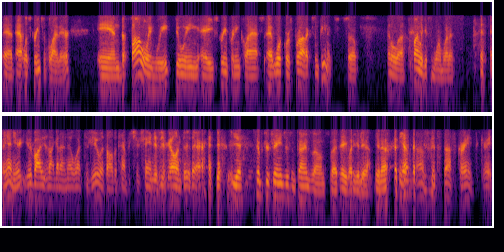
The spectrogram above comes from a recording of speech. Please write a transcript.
at Atlas Screen Supply there. And the following week, doing a screen printing class at Workhorse Products in Phoenix. So that'll uh, finally get some warm weather. Man, your your body's not going to know what to do with all the temperature changes you're going through there. yeah, yeah, temperature changes and time zones, but hey, what do you do? Yeah. You know? yep, was good stuff. Great, great,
